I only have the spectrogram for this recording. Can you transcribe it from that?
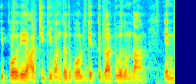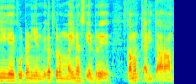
இப்போதே ஆட்சிக்கு வந்தது போல் கெத்து காட்டுவதும் தான் என்டிஏ கூட்டணியின் மிகப்பெரும் மைனஸ் என்று கமெண்ட் அடித்தாராம்.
